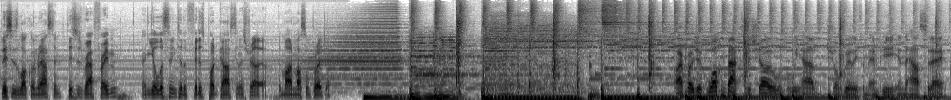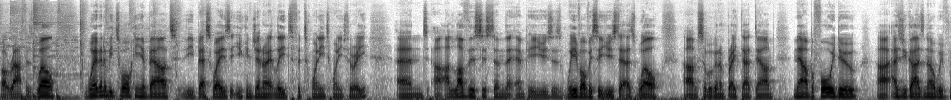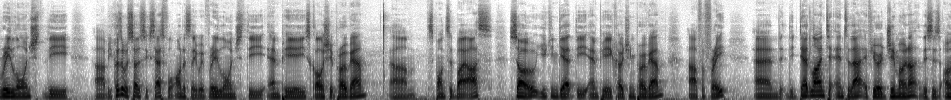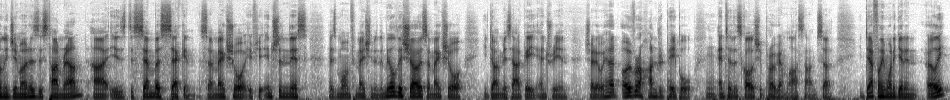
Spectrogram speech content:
This is Lachlan Rouston, This is Ralph Friedman, and you're listening to the fittest podcast in Australia. the Mind Muscle Project. All right, Project, welcome back to the show. We have Sean Greeley from NPE in the house today. Got Raf as well. We're going to be talking about the best ways that you can generate leads for 2023. And uh, I love this system that NPE uses. We've obviously used it as well. Um, so we're going to break that down. Now, before we do, uh, as you guys know, we've relaunched the, uh, because it was so successful, honestly, we've relaunched the NPE scholarship program um, sponsored by us. So you can get the NPE coaching program uh, for free. And the deadline to enter that, if you're a gym owner, this is only gym owners this time round, uh, is December 2nd. So make sure if you're interested in this, there's more information in the middle of this show. So make sure you don't miss out, get your entry in straight away. We had over 100 people enter the scholarship program last time. So you definitely want to get in early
